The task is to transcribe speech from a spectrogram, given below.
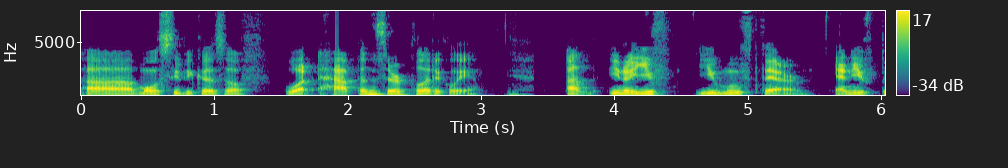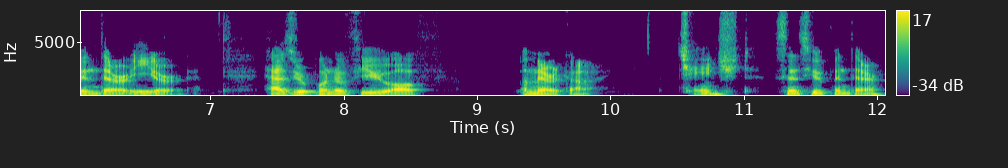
Uh, mostly because of what happens there politically. Uh, you know, you've you moved there and you've been there a year. Has your point of view of America changed since you've been there?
